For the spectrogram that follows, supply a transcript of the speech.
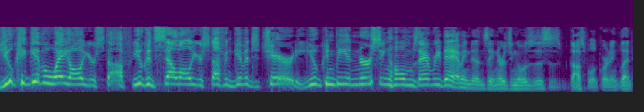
You could give away all your stuff. You could sell all your stuff and give it to charity. You can be in nursing homes every day. I mean, it doesn't say nursing homes. This is gospel according to Glenn.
